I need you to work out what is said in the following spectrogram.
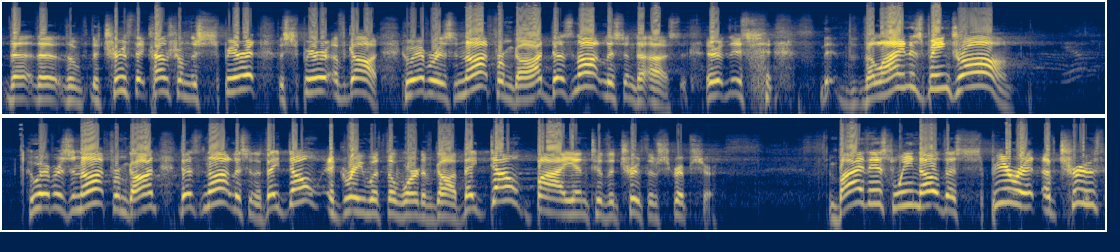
the, the, the, the truth that comes from the Spirit, the Spirit of God. Whoever is not from God does not listen to us. There, the line is being drawn. Whoever is not from God does not listen to They don't agree with the Word of God. They don't buy into the truth of Scripture. By this we know the spirit of truth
